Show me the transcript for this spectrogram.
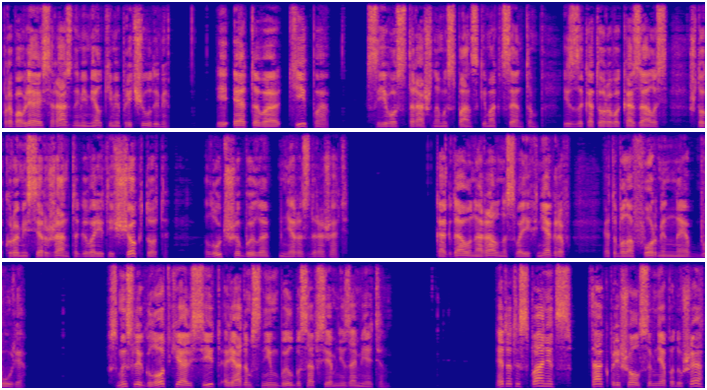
пробавляясь разными мелкими причудами. И этого типа, с его страшным испанским акцентом, из-за которого казалось, что кроме сержанта говорит еще кто-то, лучше было не раздражать. Когда он орал на своих негров, это была форменная буря. В смысле глотки Альсид рядом с ним был бы совсем незаметен. Этот испанец так пришелся мне по душе,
